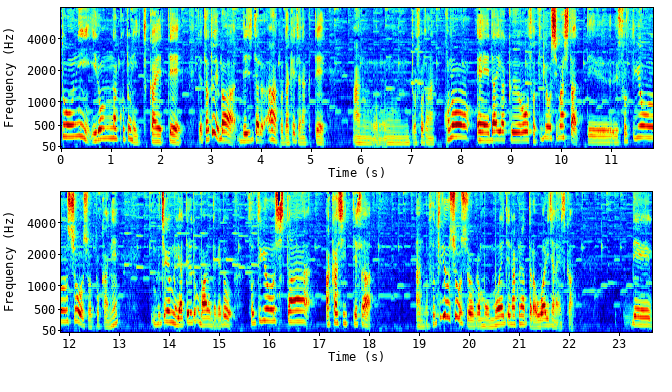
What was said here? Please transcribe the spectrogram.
当にいろんなことに使えてで例えばデジタルアートだけじゃなくてあのうんとそうだなこの、えー、大学を卒業しましたっていう卒業証書とかねぶっちゃけもやってるとこもあるんだけど卒業した証ってさあの卒業証書がもう燃えてなくなったら終わりじゃないですか。で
